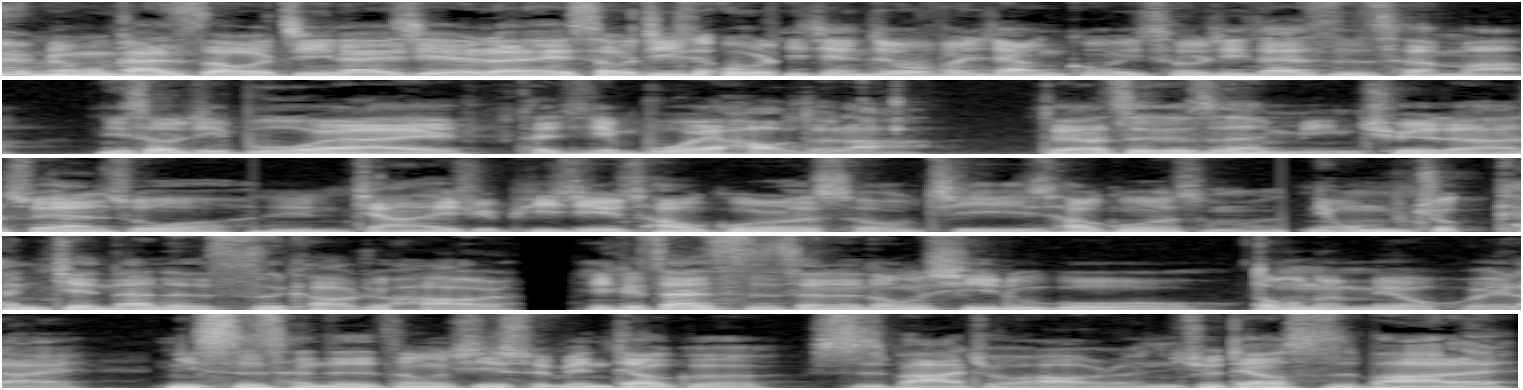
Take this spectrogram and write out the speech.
嗯、我们看手机那些人，哎，手机我以前就有分享过，手机占四成嘛，你手机不回来，台积电不会好的啦，对啊，这个是很明确的啊。虽然说你讲 HPC 超过了手机，超过了什么，我们就很简单的思考就好了。一个占四成的东西，如果动能没有回来，你四成的东西随便掉个十八就好了，你就掉四八嘞。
